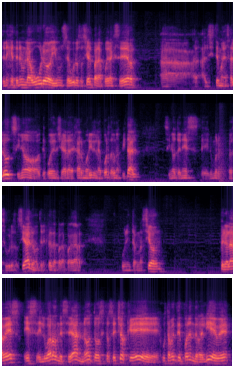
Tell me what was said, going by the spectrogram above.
tenés que tener un laburo y un seguro social para poder acceder al sistema de salud, si no te pueden llegar a dejar morir en la puerta de un hospital, si no tenés eh, número de seguro social o no tenés plata para pagar una internación. Pero a la vez es el lugar donde se dan ¿no? todos estos hechos que justamente ponen de relieve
